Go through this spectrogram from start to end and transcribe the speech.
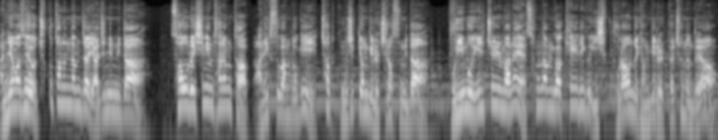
안녕하세요. 축구 터는 남자 야진입니다. 서울의 신임 사령탑 안익수 감독이 첫 공식 경기를 치렀습니다. 부임 후 일주일 만에 성남과 K리그 29라운드 경기를 펼쳤는데요.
